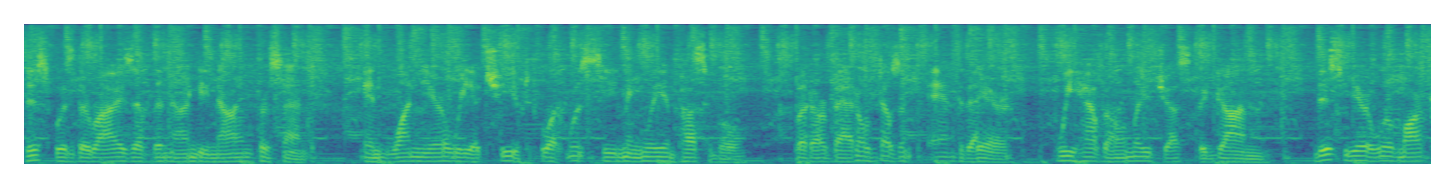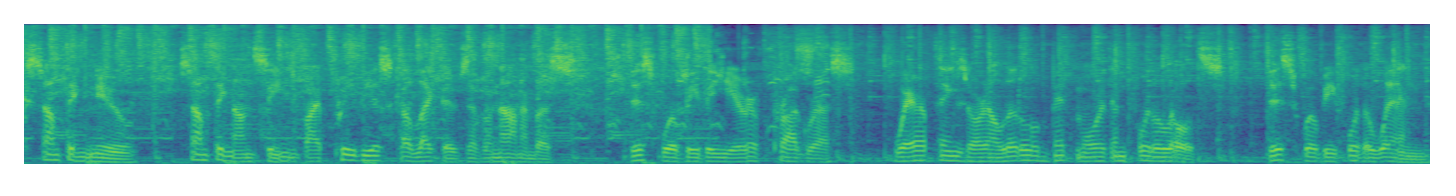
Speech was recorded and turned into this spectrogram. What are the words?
This was the rise of the 99%. In one year we achieved what was seemingly impossible. But our battle doesn't end there. We have only just begun. This year will mark something new, something unseen by previous collectives of Anonymous. This will be the year of progress, where things are a little bit more than for the lulz. This will be for the win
